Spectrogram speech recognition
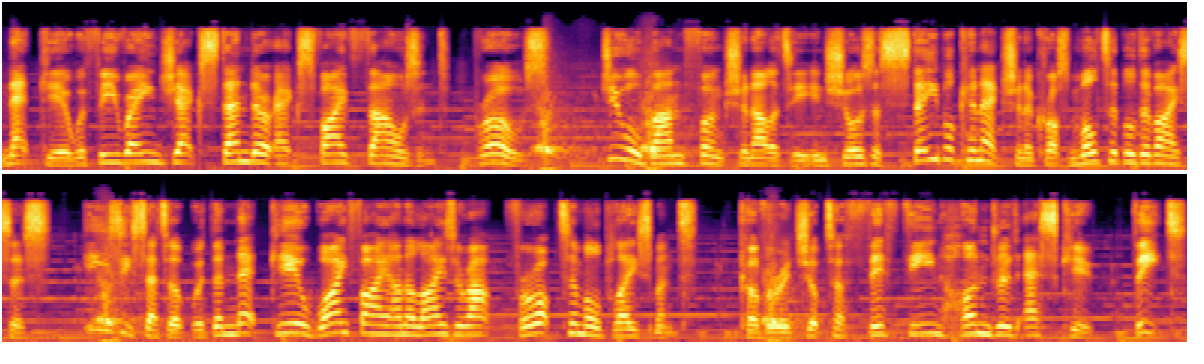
Netgear Wi-Fi Range Extender EX5000 Pros. Dual band functionality ensures a stable connection across multiple devices. Easy setup with the Netgear Wi-Fi Analyzer app for optimal placement coverage up to 1500 SQ feet,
